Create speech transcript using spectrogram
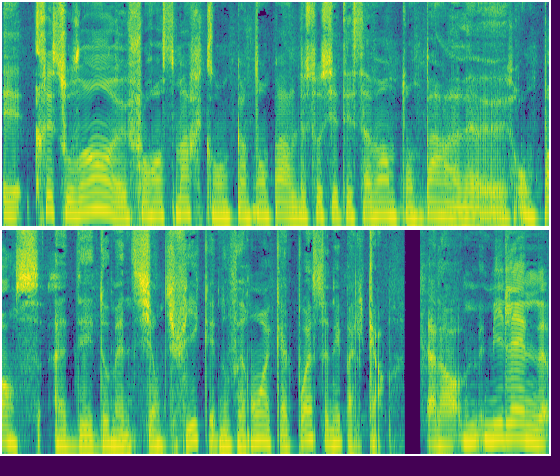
Et très souvent, euh, Florence Marc, on- quand on parle de société savante, on parle, euh, on pense à des domaines scientifiques et nous verrons à quel point ce n'est pas le cas. Alors, Mylène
